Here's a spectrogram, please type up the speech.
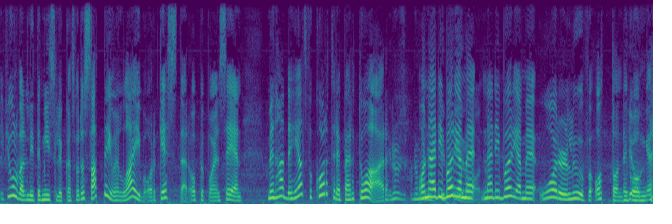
I fjol var det lite misslyckat för då satt det ju en liveorkester uppe på en scen men hade helt för kort repertoar. De- de och när de, typ började fyra med, när de började med Waterloo för åttonde Ja. gången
